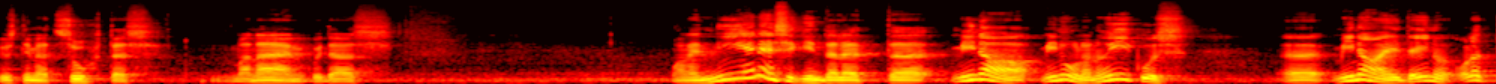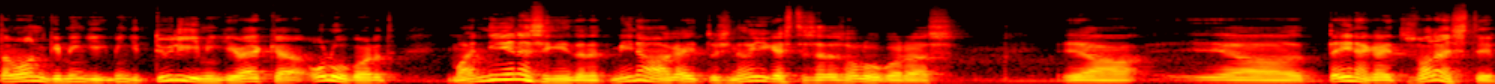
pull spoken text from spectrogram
just nimelt suhtes. ma näen, kuidas ma olen nii enesekindel, et äh, mina, minul on õigus. mina ei teinud, oletame, ongi mingi, mingi tüli, mingi väike olukord. ma olen nii enesekindel, et mina käitusin õigesti selles olukorras ja, ja teine käitus valesti.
